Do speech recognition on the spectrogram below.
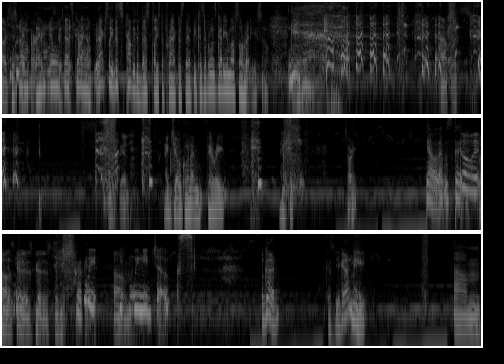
Oh, it's just No, Pitch Perfect. I don't know if that's going to help. Actually, this is probably the best place to practice that because everyone's got earmuffs already. So That was, that was good. I joke when I'm very anxious. Sorry. No, that was good. No, it, No, it was good. It was good. It was good. Real good. We, Um, we need jokes. Well, good. Because you got me. Um.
